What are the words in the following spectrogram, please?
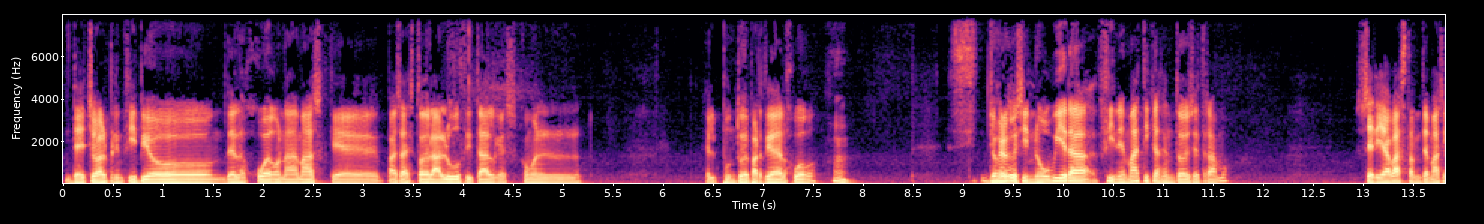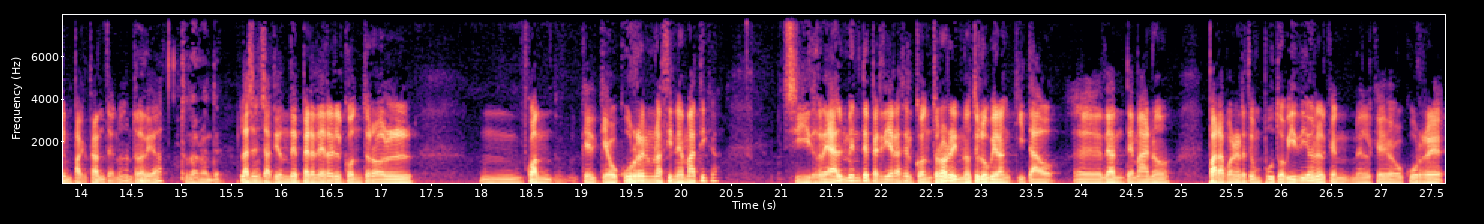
de hecho al principio del juego nada más que pasa esto de la luz y tal que es como el el punto de partida del juego Hmm. yo creo que si no hubiera cinemáticas en todo ese tramo, sería bastante más impactante, ¿no? En realidad. Totalmente. La sensación de perder el control mm, cuan- que, que ocurre en una cinemática. Si realmente perdieras el control y no te lo hubieran quitado eh, de antemano para ponerte un puto vídeo en el que, en el que ocurre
